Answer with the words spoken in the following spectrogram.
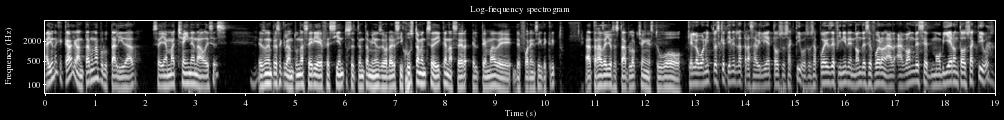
Hay una que acaba de levantar una brutalidad. Se llama Chain Analysis. Es una empresa que levantó una serie F 170 millones de dólares y justamente se dedican a hacer el tema de, de forensic de cripto. Atrás de ellos está blockchain, estuvo... Que lo bonito es que tienes la trazabilidad de todos sus activos. O sea, puedes definir en dónde se fueron, a, a dónde se movieron todos sus activos.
